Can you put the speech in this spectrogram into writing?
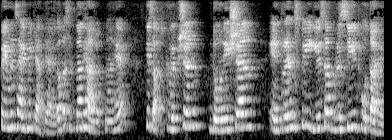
पेमेंट साइड में क्या क्या आएगा? बस इतना ध्यान रखना है कि सब्सक्रिप्शन डोनेशन एंट्रेंस फ़ी ये सब रिसीट होता है।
